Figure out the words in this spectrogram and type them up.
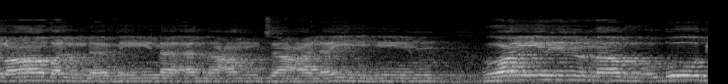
صراط الذين أنعمت عليهم غير المغضوب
